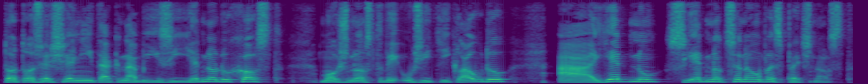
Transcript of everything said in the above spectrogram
Toto řešení tak nabízí jednoduchost, možnost využití cloudu a jednu sjednocenou bezpečnost.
